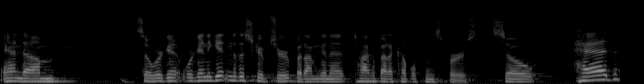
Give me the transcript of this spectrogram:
And um, so we're going we're to get into the scripture, but I'm going to talk about a couple things first. So, head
